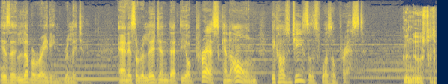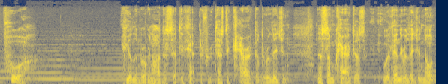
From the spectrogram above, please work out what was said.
is a liberating religion. And it's a religion that the oppressed can own because Jesus was oppressed. Good news to the poor. Heal the brokenhearted, set the captive free. That's the character of the religion. Now, some characters within the religion don't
